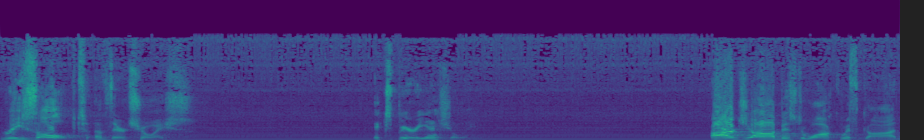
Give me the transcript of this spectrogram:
result of their choice experientially. Our job is to walk with God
